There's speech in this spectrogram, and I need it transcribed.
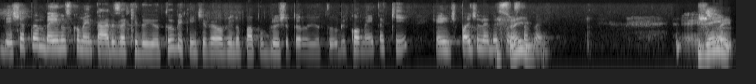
Deixa também nos comentários aqui do YouTube, quem estiver ouvindo o Papo Bruxo pelo YouTube, comenta aqui, que a gente pode ler Isso depois aí. também. É isso aí. Gente,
